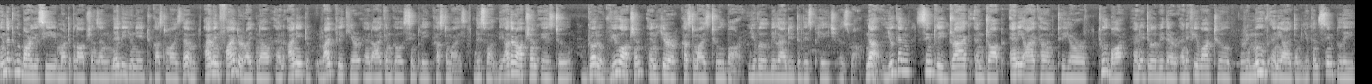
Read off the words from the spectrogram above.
in the toolbar you see multiple options and maybe you need to customize them. I'm in Finder right now and I need to right click here and I can go simply customize this one. The other option is to go to view option and here customize toolbar. You will be landed to this page as well. Now you can simply drag and drop any icon to your toolbar and it will be there. And if you want to remove any item you can simply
